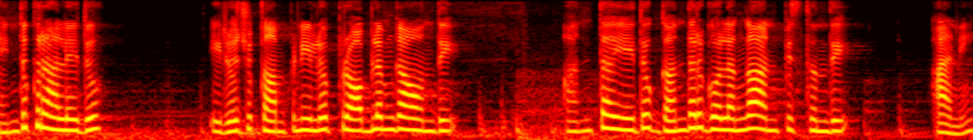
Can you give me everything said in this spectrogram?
ఎందుకు రాలేదు? ఈరోజు కంపెనీలో ప్రాబ్లంగా ఉంది. అంతా ఏదో గందరగోళంగా అనిపిస్తుంది అని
